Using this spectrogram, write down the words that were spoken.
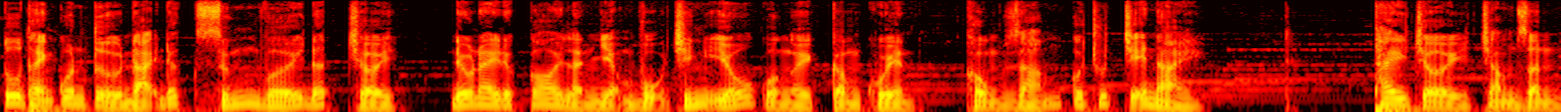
tu thành quân tử đại đức xứng với đất trời. Điều này được coi là nhiệm vụ chính yếu của người cầm quyền, không dám có chút trễ này. Thay trời chăm dân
